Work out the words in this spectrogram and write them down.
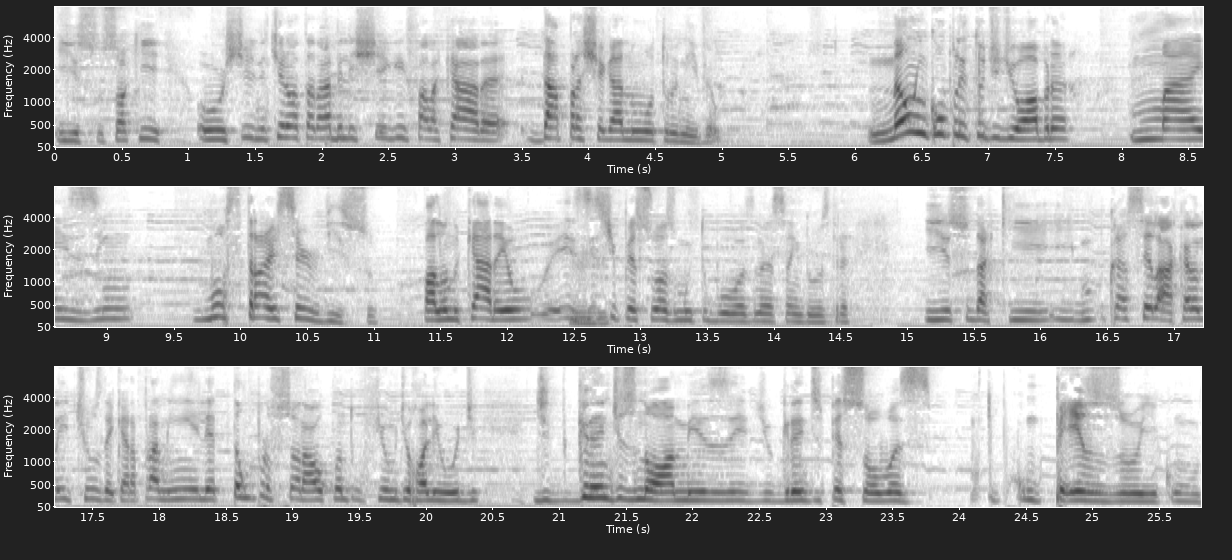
isso, só que o Shinichiro Watanabe ele chega e fala, cara, dá pra chegar num outro nível. Não em completude de obra, mas em mostrar serviço. Falando, cara, eu existe pessoas muito boas nessa indústria. E isso daqui, e, sei lá, Carol Tuesday, cara, pra mim ele é tão profissional quanto um filme de Hollywood de grandes nomes e de grandes pessoas tipo, com peso e com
